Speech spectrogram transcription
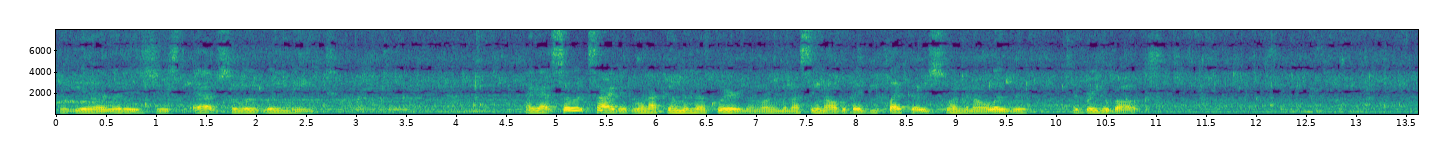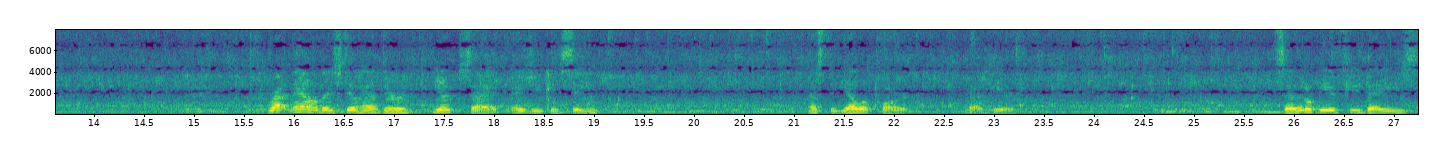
But yeah, that is just absolutely neat. I got so excited when I come in the aquarium room and I seen all the baby plecos swimming all over the breeder box. Right now, they still have their yolk sac, as you can see. That's the yellow part right here. So it'll be a few days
